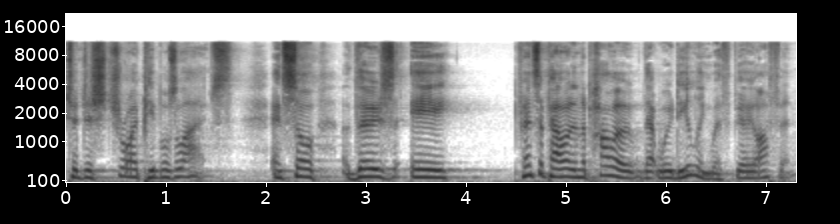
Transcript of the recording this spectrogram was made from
to destroy people's lives. And so there's a principality and the power that we're dealing with very often,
